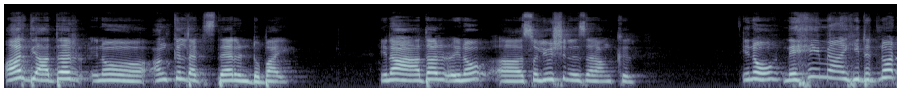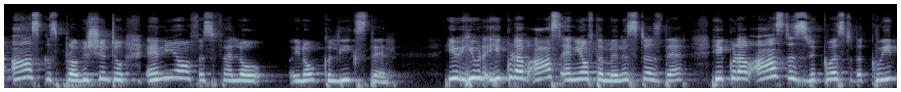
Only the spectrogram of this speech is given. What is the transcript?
or the other, you know, uncle that's there in Dubai. You know, other, you know, uh, solution is an uncle. You know, Nehemiah, he did not ask his provision to any of his fellow, you know, colleagues there. He, he, would, he could have asked any of the ministers there. He could have asked his request to the queen.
